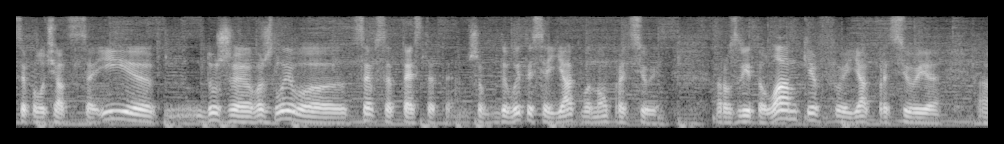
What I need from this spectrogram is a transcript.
все получатися. І дуже важливо це все тестити, щоб дивитися, як воно працює. Розліт уламків, як працює е,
